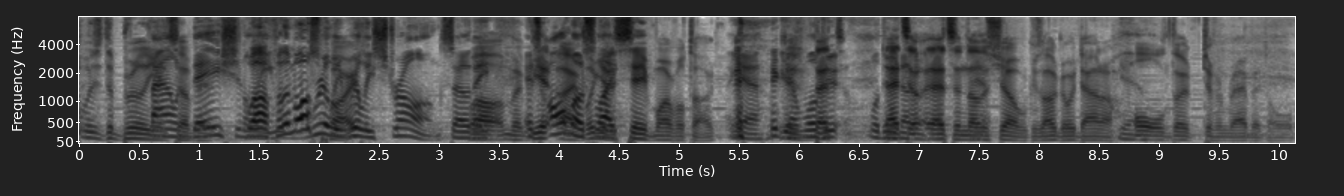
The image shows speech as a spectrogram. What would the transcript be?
that was the brilliance foundationally Well, for the most really part. really strong. So Well, they it's yeah, almost we're like save Marvel talk. Yeah, yeah, we'll do- that's, we'll do that's, a, another- that's another yeah. show because I'll go down a whole different rabbit hole.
